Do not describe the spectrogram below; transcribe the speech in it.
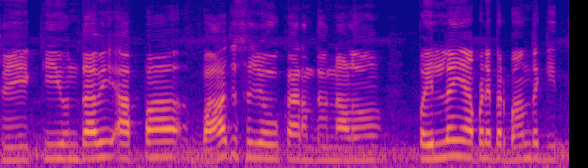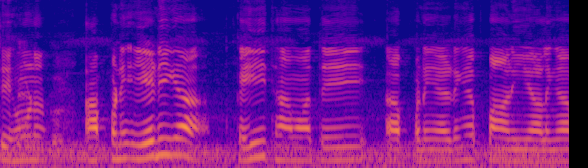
ਤੇ ਕੀ ਹੁੰਦਾ ਵੀ ਆਪਾਂ ਬਾਅਦ ਚ ਸਹਿਯੋਗ ਕਰਨ ਦੇ ਨਾਲੋਂ ਪਹਿਲਾਂ ਹੀ ਆਪਣੇ ਪ੍ਰਬੰਧ ਕੀਤੇ ਹੋਣ। ਆਪਣੇ ਇਹ ਨਹੀਂਗਾ ਕਈ ਥਾਵਾਂ ਤੇ ਆਪਣੇ ਜਿਹੜੀਆਂ ਪਾਣੀ ਵਾਲੀਆਂ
